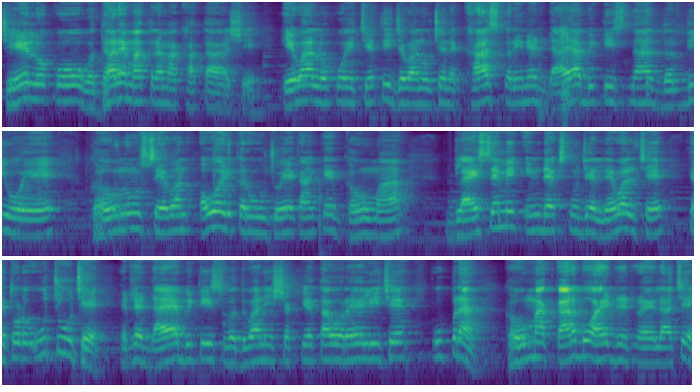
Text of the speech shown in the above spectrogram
જે લોકો વધારે માત્રામાં ખાતા હશે, એવા લોકોએ ચેતી જવાનું છે ને ખાસ કરીને ડાયાબિટીસના દર્દીઓએ ઘઉંનું સેવન અવોઇડ કરવું જોઈએ કારણ કે ઘઉંમાં ગ્લાયસેમિક ઇન્ડેક્સનું જે લેવલ છે તે થોડું ઊંચું છે એટલે ડાયાબિટીસ વધવાની શક્યતાઓ રહેલી છે. ઉપરાંત ઘઉંમાં કાર્બોહાઈડ્રેટ રહેલા છે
